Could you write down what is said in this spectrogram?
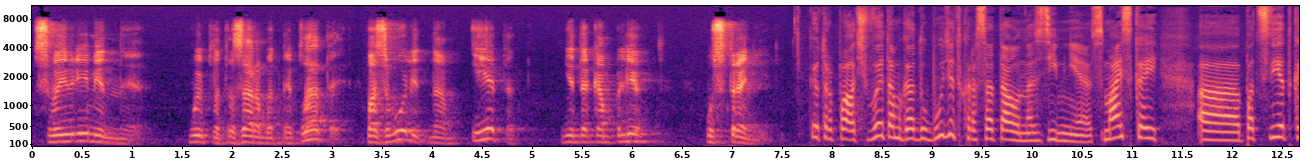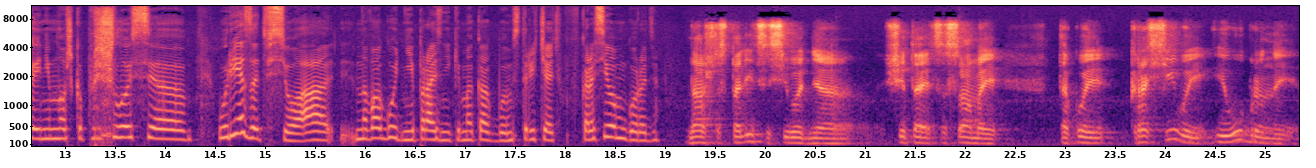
своевременная выплата заработной платы, позволит нам и этот недокомплект устранить. Петр Павлович, в этом году будет красота у нас зимняя. С майской э, подсветкой немножко пришлось э, урезать все, а новогодние праздники мы как будем встречать в красивом городе? Наша столица сегодня считается самой такой красивой и убранной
